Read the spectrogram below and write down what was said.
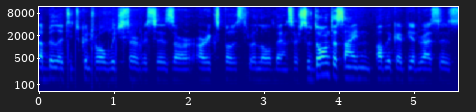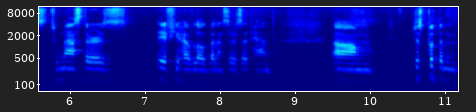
ability to control which services are, are exposed through a load balancer. So don't assign public IP addresses to masters if you have load balancers at hand. Um, just put them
